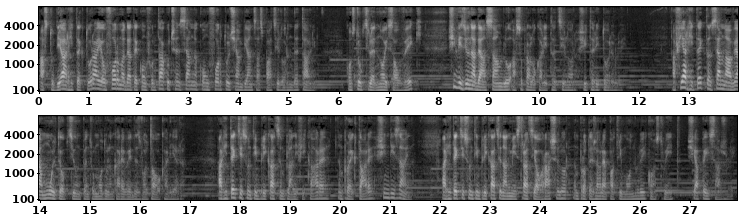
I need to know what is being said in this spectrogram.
A studia arhitectura e o formă de a te confrunta cu ce înseamnă confortul și ambianța spațiilor în detaliu, construcțiile noi sau vechi și viziunea de ansamblu asupra localităților și teritoriului. A fi arhitect înseamnă a avea multe opțiuni pentru modul în care vei dezvolta o carieră. Arhitecții sunt implicați în planificare, în proiectare și în design. Arhitecții sunt implicați în administrația orașelor, în protejarea patrimoniului construit și a peisajului.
